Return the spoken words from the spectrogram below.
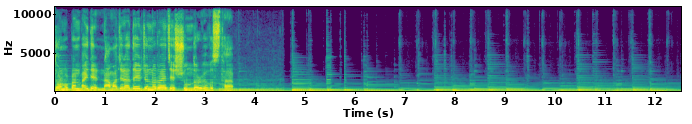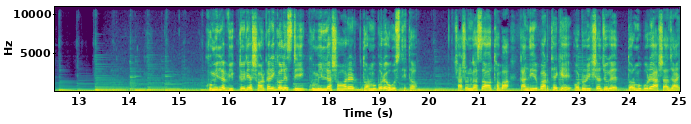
ধর্মপ্রাণ ভাইদের নামাজের আদায়ের জন্য রয়েছে সুন্দর ব্যবস্থা। কুমিল্লা ভিক্টোরিয়া সরকারি কলেজটি কুমিল্লা শহরের ধর্মপুরে অবস্থিত। শাসনগাছা অথবা কান্দিরপাড় থেকে অটোরিকশা যুগে ধর্মপুরে আসা যায়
